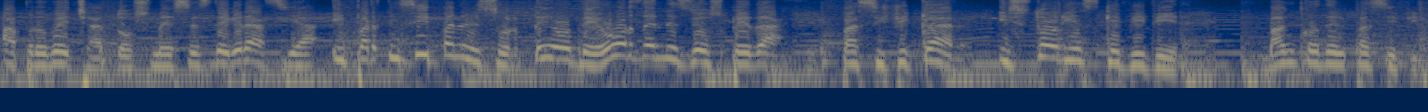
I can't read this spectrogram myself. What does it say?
Aprovecha dos meses de gracia y participa en el sorteo de órdenes de hospedaje. Pacificar, historias que vivir. Banco del Pacífico.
